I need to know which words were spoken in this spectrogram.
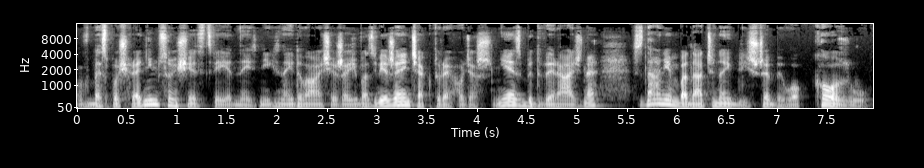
W bezpośrednim sąsiedztwie jednej z nich znajdowała się rzeźba zwierzęcia, które chociaż niezbyt wyraźne, zdaniem badaczy najbliższe było kozłu.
